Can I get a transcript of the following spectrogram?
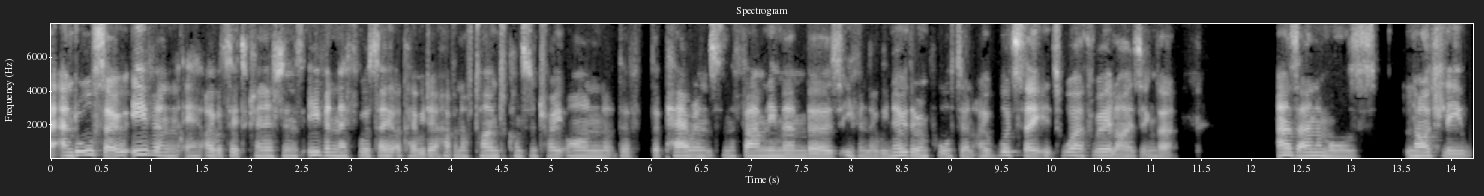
and also even i would say to clinicians even if we'll say okay we don't have enough time to concentrate on the, the parents and the family members even though we know they're important i would say it's worth realizing that as animals largely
